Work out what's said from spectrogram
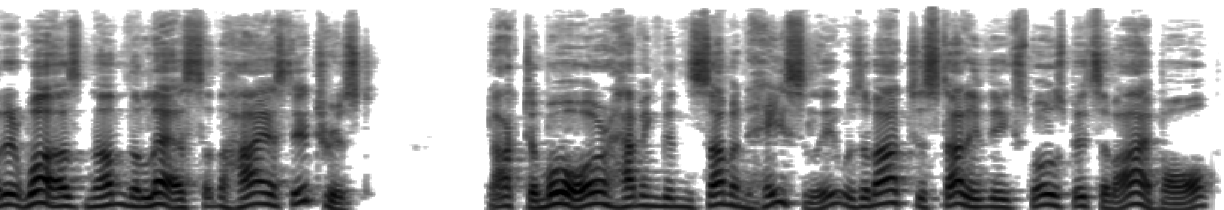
but it was none the less of the highest interest. Dr. Moore, having been summoned hastily, was about to study the exposed bits of eyeball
